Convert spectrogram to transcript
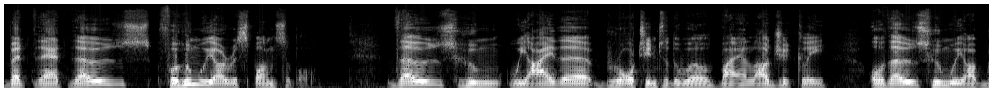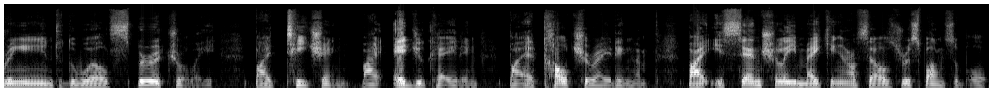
but that those for whom we are responsible, those whom we either brought into the world biologically or those whom we are bringing into the world spiritually by teaching, by educating, by acculturating them, by essentially making ourselves responsible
